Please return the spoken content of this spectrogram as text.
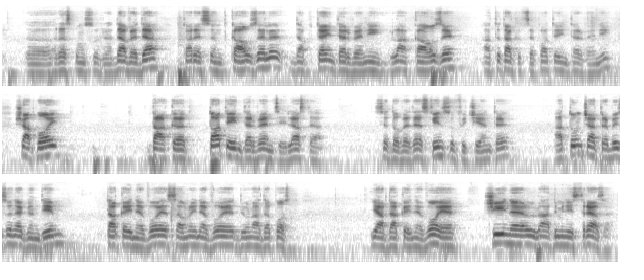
răspunsurile, de a vedea care sunt cauzele, de a putea interveni la cauze, atâta cât se poate interveni, și apoi, dacă toate intervențiile astea se dovedesc insuficiente, atunci ar trebui să ne gândim dacă e nevoie sau nu e nevoie de un adăpost. Iar dacă e nevoie, cine îl administrează?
